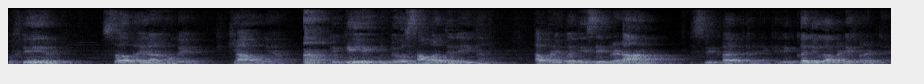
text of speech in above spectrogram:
तो फिर सब हैरान हो गए क्या हो गया। क्योंकि उनमें वो सामर्थ्य नहीं था। अपने पति से प्रणाम स्वीकार करने के लिए। कलयुगा में डिफरेंट है।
